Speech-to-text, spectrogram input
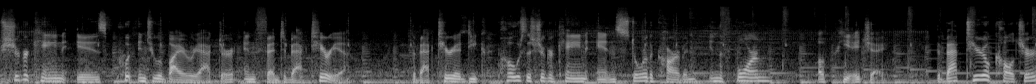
sugarcane is put into a bioreactor and fed to bacteria. The bacteria decompose the sugarcane and store the carbon in the form of PHA. The bacterial culture,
